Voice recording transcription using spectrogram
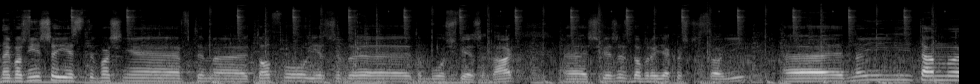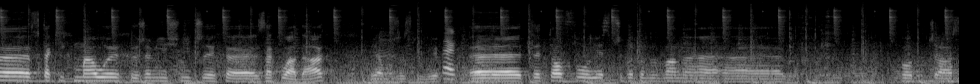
najważniejsze jest właśnie w tym e, tofu jest, żeby to było świeże, tak? E, Świeże z dobrej jakości soi. E, No i tam e, w takich małych rzemieślniczych e, zakładach, ja może spróbuję, Tak. e, te tofu jest przygotowywane e, podczas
